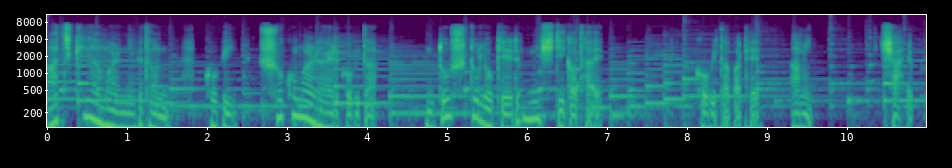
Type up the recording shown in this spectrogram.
আজকে আমার নিবেদন কবি সুকুমার রায়ের কবিতা, দুষ্ট লোকের মিষ্টি কথায়। কবিতা পাঠে আমি সাহেব।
